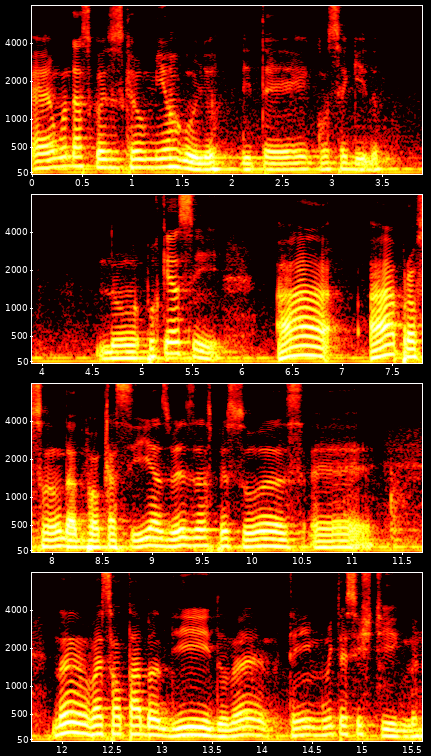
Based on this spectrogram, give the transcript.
é uma das coisas que eu me orgulho de ter conseguido. No, porque assim, a, a profissão da advocacia, às vezes as pessoas é, não vai soltar bandido, né? Tem muito esse estigma.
